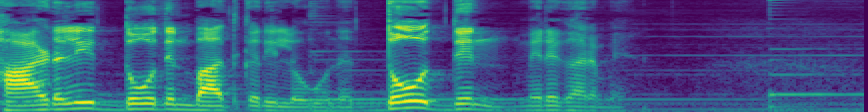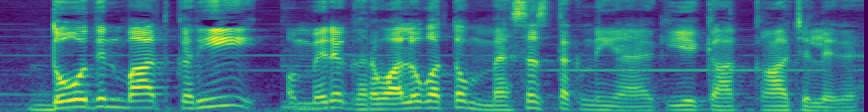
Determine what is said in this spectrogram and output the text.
हार्डली दो दिन बात करी लोगों ने। दो दिन मेरे घर में। दो दिन बात करी और मेरे घर वालों का तो मैसेज तक नहीं आया कि ये कहा कहाँ चले गए।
